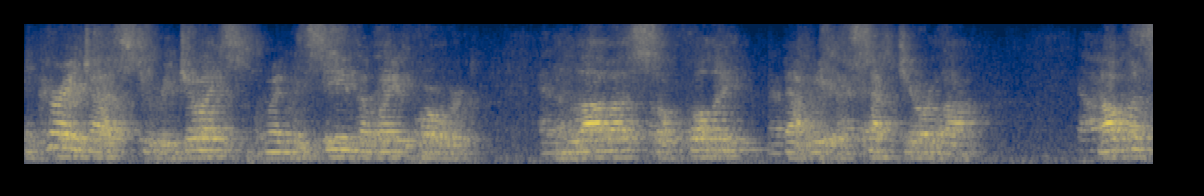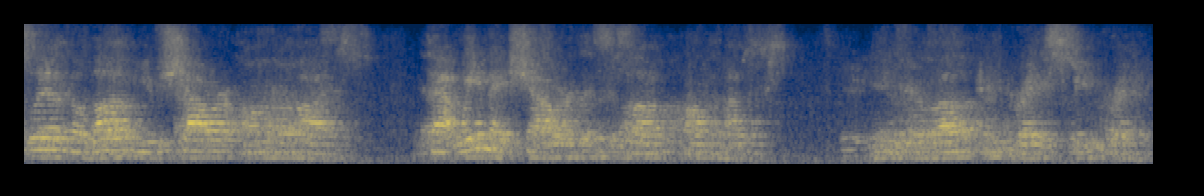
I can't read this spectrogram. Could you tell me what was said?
Encourage us to rejoice when we see the way forward and love us so fully that we accept your love. Help us live the love you shower on our lives, that we may shower this love on others. In your love and grace we pray.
